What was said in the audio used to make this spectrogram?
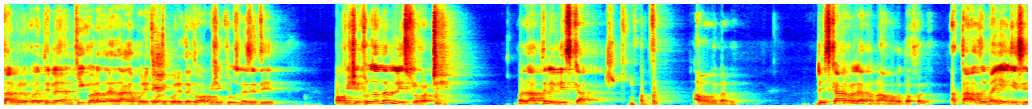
তারপরে কইতেলেন কি করা যায়? জায়গা পরিত্যক্ত পরে দেখো অফিসে খোঁজ নেই যদি। অফিসে খোঁজ আনতেন লিস্ট প্রপার্টি তাহলে লিস্ট কাট আমাকে নামে লিস্ট কাটা হলে এখনও আমাকে দখলে। আর তারা যে ভাইয়ে গেছে,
